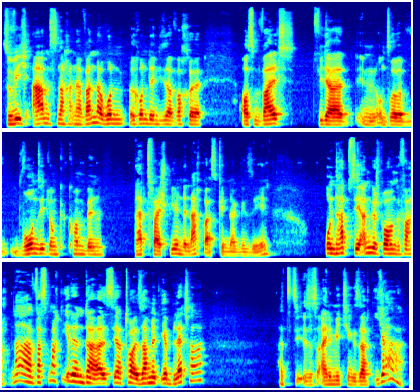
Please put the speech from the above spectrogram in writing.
So wie ich abends nach einer Wanderrunde in dieser Woche aus dem Wald wieder in unsere Wohnsiedlung gekommen bin und habe zwei spielende Nachbarskinder gesehen und habe sie angesprochen und gefragt, na, was macht ihr denn da? Ist ja toll, sammelt ihr Blätter? Hat das eine Mädchen gesagt, ja.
